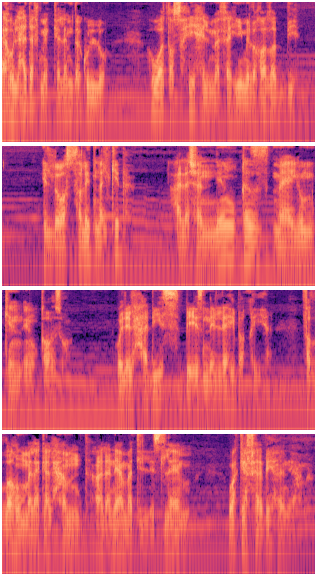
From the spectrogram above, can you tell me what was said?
أهو الهدف من الكلام ده كله هو تصحيح المفاهيم الغلط دي اللي وصلتنا لكده. علشان ننقذ ما يمكن إنقاذه. وللحديث بإذن الله بقية. فاللهم لك الحمد على نعمة الإسلام وكفى بها نعمة.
